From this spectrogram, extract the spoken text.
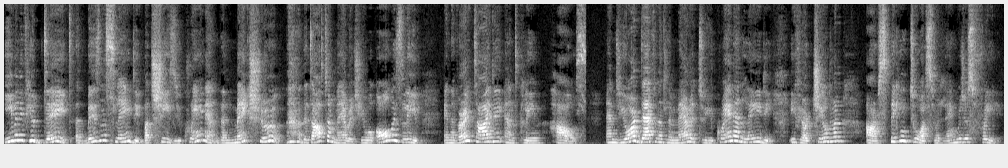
even if you date a business lady but she's Ukrainian, then make sure that after marriage you will always live in a very tidy and clean house. And you're definitely married to Ukrainian lady if your children are speaking to us three languages freely.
